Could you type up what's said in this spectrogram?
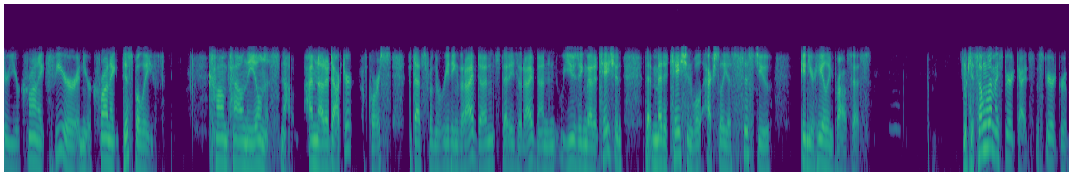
or your chronic fear and your chronic disbelief compound the illness. Now, I'm not a doctor, of course, but that's from the reading that I've done and studies that I've done and using meditation, that meditation will actually assist you in your healing process. Okay, so I'm going to let my spirit guides, the spirit group,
